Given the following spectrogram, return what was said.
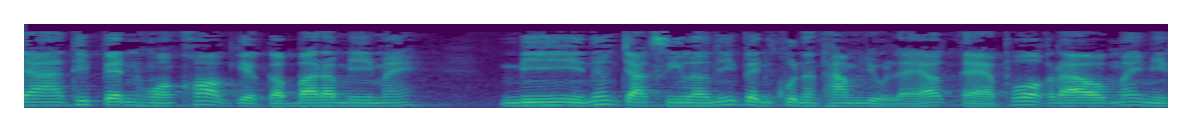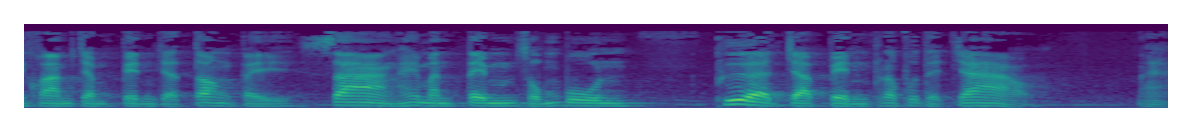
ญาที่เป็นหัวข้อเกี่ยวกับบารมีไหมมีเนื่องจากสิ่งเหล่านี้เป็นคุณธรรมอยู่แล้ว แต่พวกเราไม่มีความจำเป็นจะต้องไปสร้างให้มันเต็มสมบูรณ์ เพื่อจะเป็นพระพุทธเจ้านะ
